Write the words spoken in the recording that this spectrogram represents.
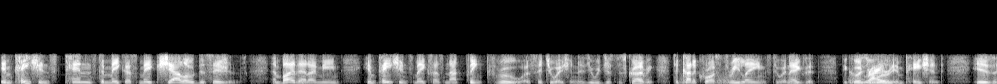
impatience tends to make us make shallow decisions. And by that I mean impatience makes us not think through a situation, as you were just describing. To cut across three lanes to an exit because right. you are impatient is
